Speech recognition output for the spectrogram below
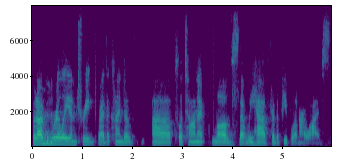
but i'm really intrigued by the kind of uh, platonic loves that we have for the people in our lives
